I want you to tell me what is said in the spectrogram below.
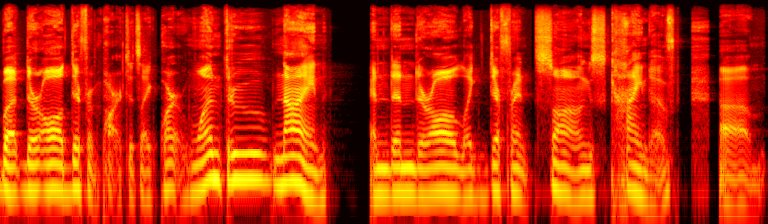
but they're all different parts. It's like part one through nine, and then they're all like different songs, kind of. Um,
